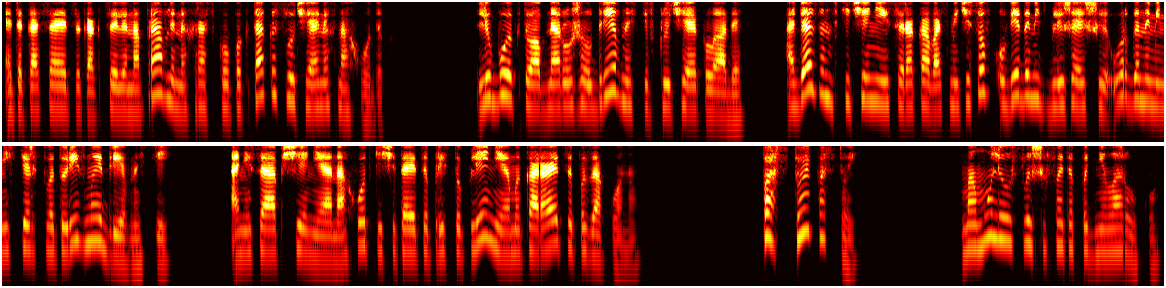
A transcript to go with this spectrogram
Это касается как целенаправленных раскопок, так и случайных находок. Любой, кто обнаружил древности, включая клады, обязан в течение 48 часов уведомить ближайшие органы Министерства туризма и древностей, а не сообщение о находке считается преступлением и карается по закону. «Постой, постой!» Мамуля, услышав это, подняла руку.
